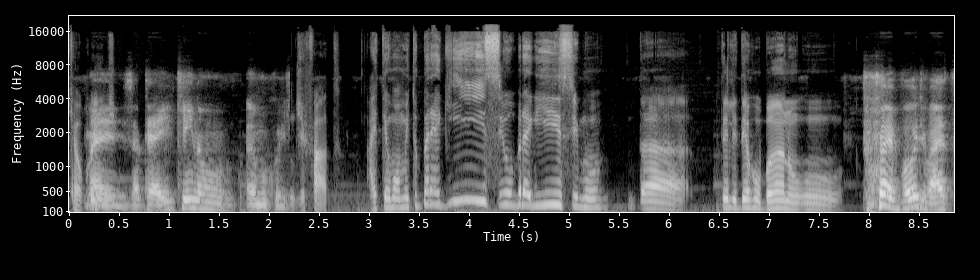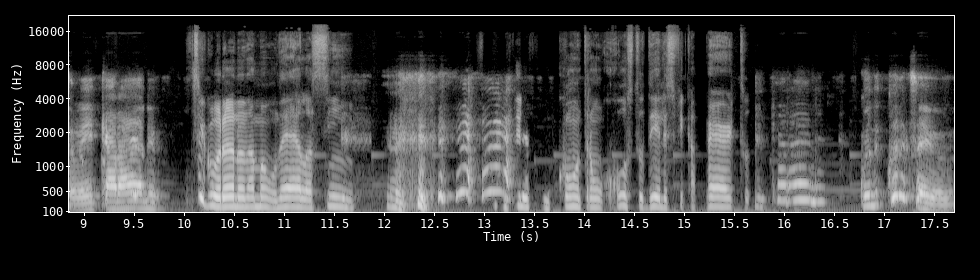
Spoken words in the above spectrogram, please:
Que é o Koichi, Mas até aí, quem não ama o Koichi? de fato. Aí tem um momento breguíssimo, breguíssimo da, dele derrubando o. Pô, é bom demais também, caralho. segurando na mão dela, assim. eles encontram, o rosto deles fica perto. Caralho. Quando, quando que saiu?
